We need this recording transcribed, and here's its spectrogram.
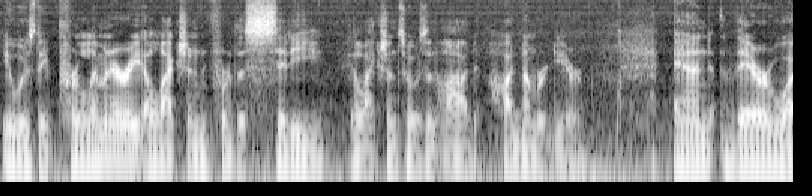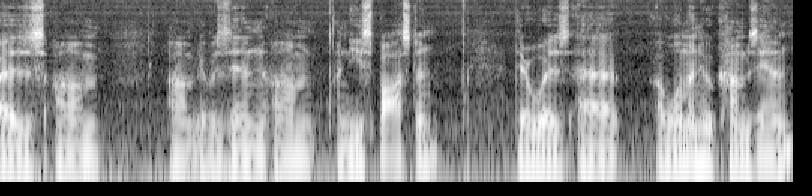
It was the preliminary election for the city election, so it was an odd odd numbered year, and there was um, um it was in um, in East Boston. There was a, a woman who comes in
